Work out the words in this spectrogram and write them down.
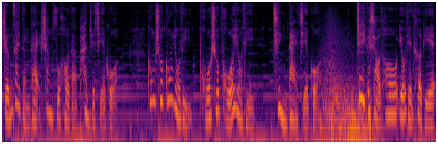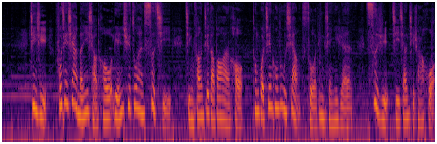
仍在等待上诉后的判决结果。公说公有理，婆说婆有理，静待结果。这个小偷有点特别。近日，福建厦门一小偷连续作案四起，警方接到报案后，通过监控录像锁定嫌疑人，次日即将其抓获。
